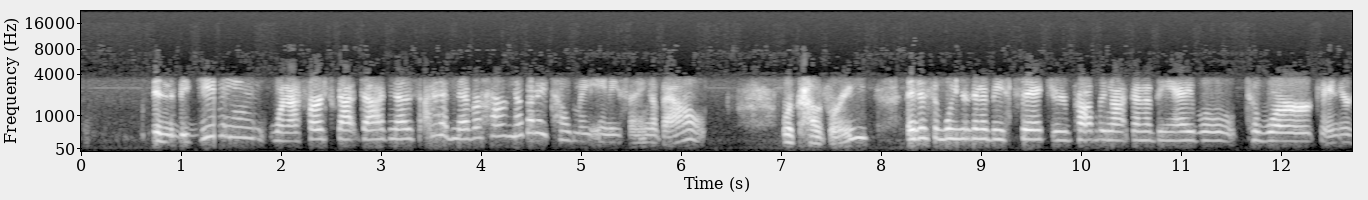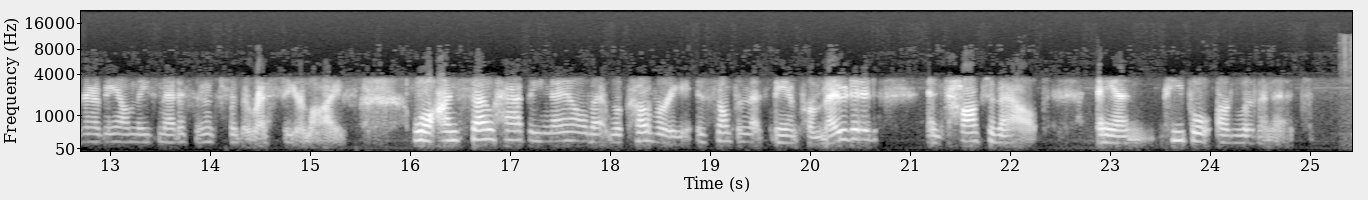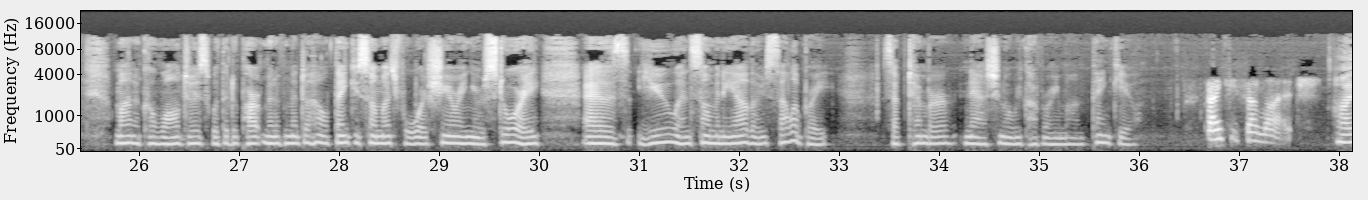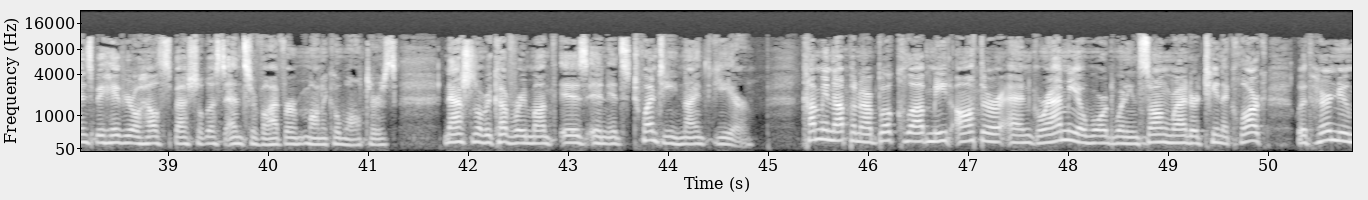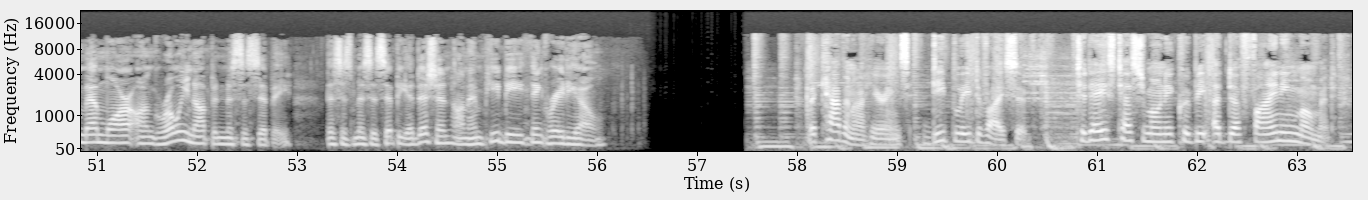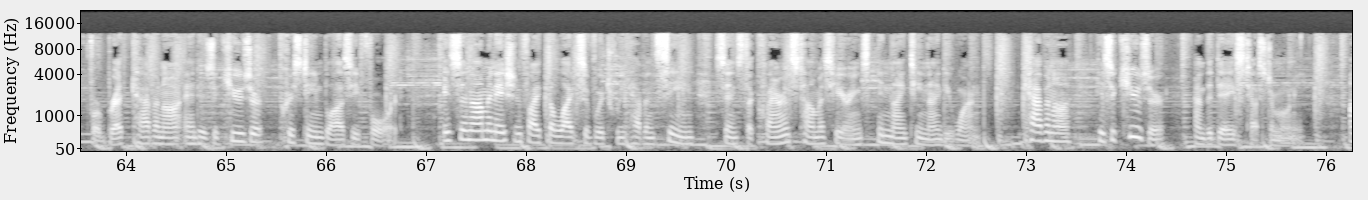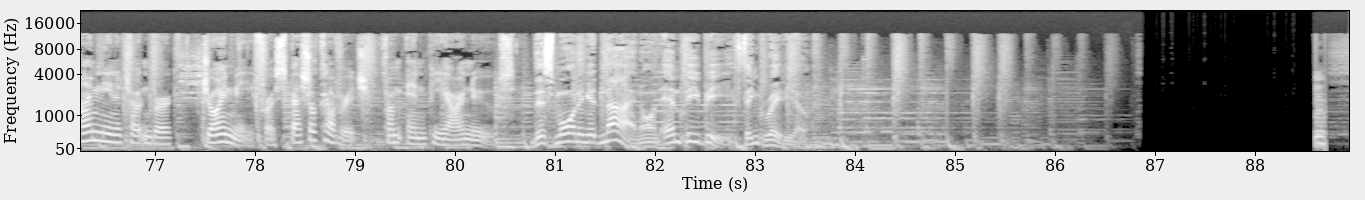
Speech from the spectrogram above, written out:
in the beginning, when I first got diagnosed, I had never heard, nobody told me anything about recovery. They just said, well, you're going to be sick. You're probably not going to be able to work, and you're going to be on these medicines for the rest of your life. Well, I'm so happy now that recovery is something that's being promoted and talked about, and people are living it. Monica Walters with the Department of Mental Health, thank you so much for sharing your story as you and so many others celebrate September National Recovery Month. Thank you. Thank you so much. Hinds behavioral health specialist and survivor Monica Walters. National Recovery Month is in its 29th year. Coming up in our book club, meet author and Grammy Award winning songwriter Tena Clark with her new memoir on growing up in Mississippi. This is Mississippi Edition on MPB Think Radio. The Kavanaugh hearings, deeply divisive. Today's testimony could be a defining moment for Brett Kavanaugh and his accuser, Christine Blasey Ford. It's a nomination fight the likes of which we haven't seen since the Clarence Thomas hearings in 1991. Kavanaugh, his accuser, and the day's testimony. I'm Nina Totenberg. Join me for special coverage from NPR News. This morning at 9 on MPB Think Radio.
